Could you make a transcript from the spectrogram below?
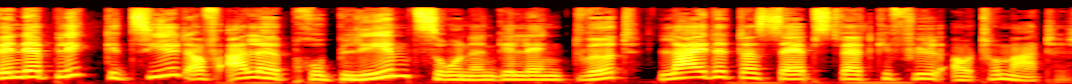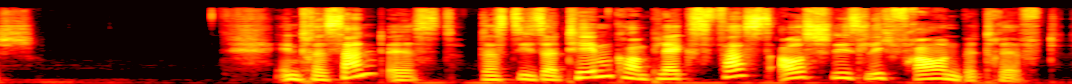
Wenn der Blick gezielt auf alle Problemzonen gelenkt wird, leidet das Selbstwertgefühl automatisch. Interessant ist, dass dieser Themenkomplex fast ausschließlich Frauen betrifft.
